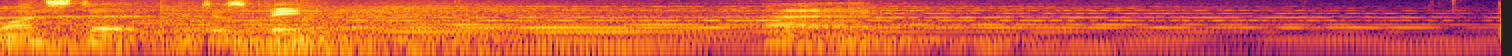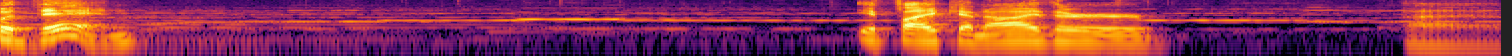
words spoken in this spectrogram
wants to participate. Uh, but then, if I can either uh,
